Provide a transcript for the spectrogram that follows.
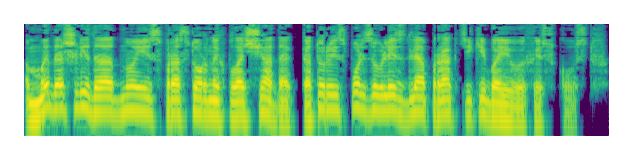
Мы дошли до одной из просторных площадок, которые использовались для практики боевых искусств.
